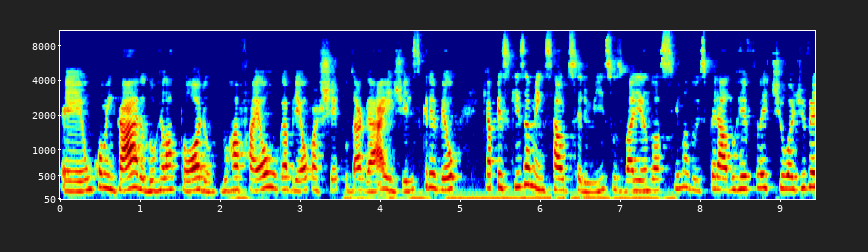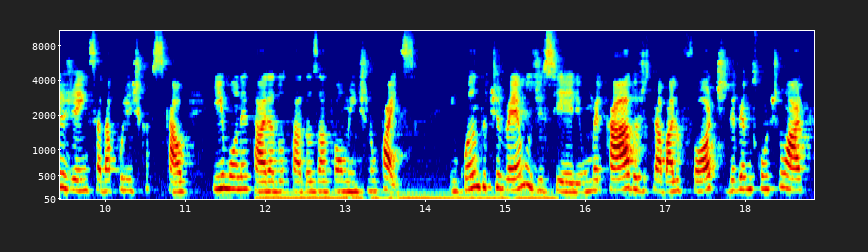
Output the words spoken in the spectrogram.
é, um comentário do relatório do Rafael Gabriel Pacheco da GAID. Ele escreveu que a pesquisa mensal de serviços, variando acima do esperado, refletiu a divergência da política fiscal e monetária adotadas atualmente no país. Enquanto tivemos, disse ele, um mercado de trabalho forte, devemos continuar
